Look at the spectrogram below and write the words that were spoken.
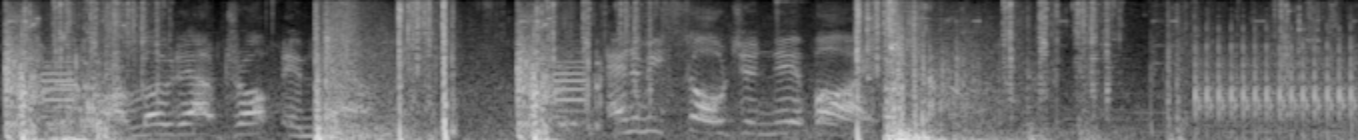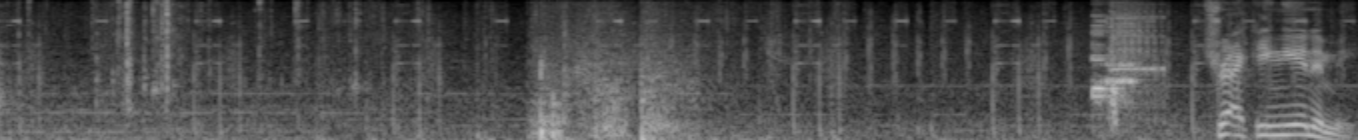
A loadout drop inbound. Enemy soldier nearby. Tracking enemy.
